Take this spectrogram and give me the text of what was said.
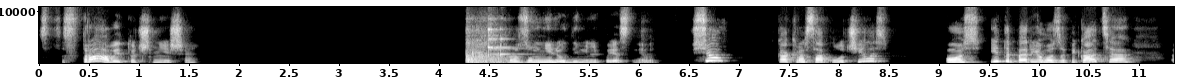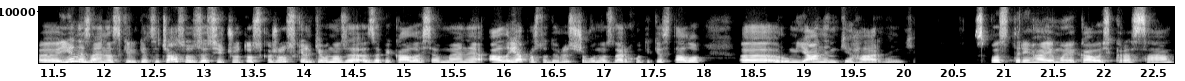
Страви, точніше. Розумні люди мені пояснили. Все, така краса получилась. Ось, і тепер його запікаться. Е, я не знаю, наскільки це часу. Засічу, то скажу, скільки воно запікалося в мене, але я просто дивлюсь, щоб воно зверху таке стало е, рум'яненьке, гарненьке. Спостерігаємо, яка ось краса.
